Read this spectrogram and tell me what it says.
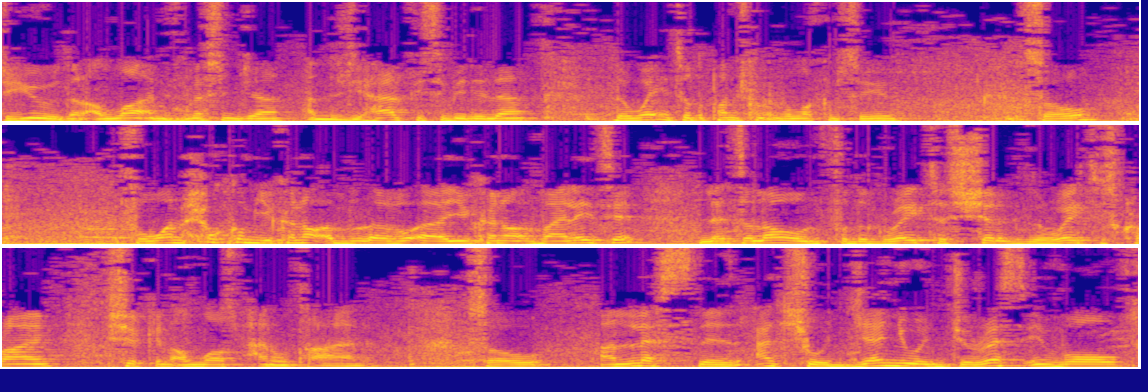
to you then Allah and His Messenger and the jihad في سبيل الله then wait until the punishment of Allah comes to you so for one hukum you cannot uh, you cannot violate it let alone for the greatest shirk the greatest crime shirk in Allah subhanahu wa ta'ala. So unless there's actual genuine duress involved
